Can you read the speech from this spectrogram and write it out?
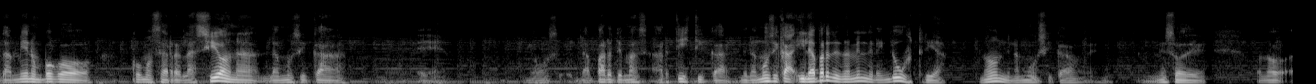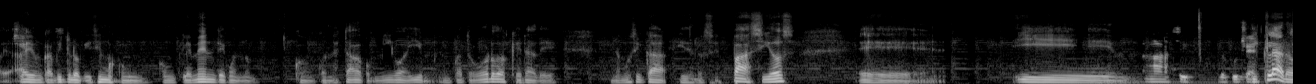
también un poco cómo se relaciona la música eh, digamos, la parte más artística de la música y la parte también de la industria, ¿no? De la música. En eso de cuando hay un capítulo que hicimos con, Clemente cuando, cuando estaba conmigo ahí en Cuatro Gordos, que era de, la música y de los espacios. Eh, y, ah, sí, lo escuché. Y claro,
